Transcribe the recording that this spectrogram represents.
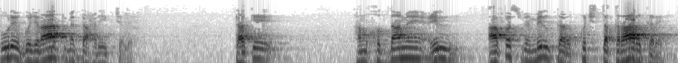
پورے گجرات میں تحریک چلے، تاکہ ہم خدا میں علم آپس میں مل کر کچھ تکرار کریں۔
